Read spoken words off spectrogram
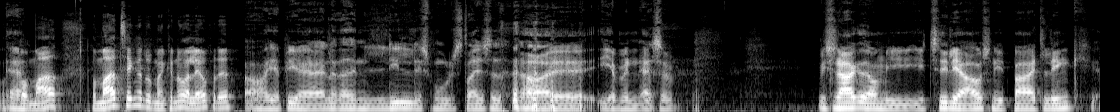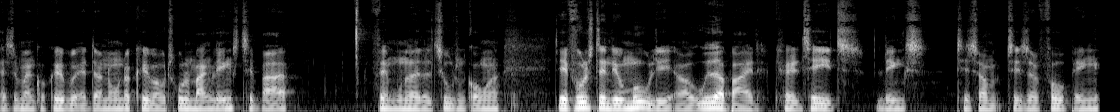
Ja. Hvor, meget, hvor meget tænker du, man kan nå at lave på det? Og jeg bliver allerede en lille smule stresset. Og øh, jamen, altså... Vi snakkede om i, i tidligere afsnit bare et link. Altså man kunne købe, at der er nogen, der køber utrolig mange links til bare 500 eller 1000 kroner. Det er fuldstændig umuligt at udarbejde kvalitetslinks til så, til så få penge.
